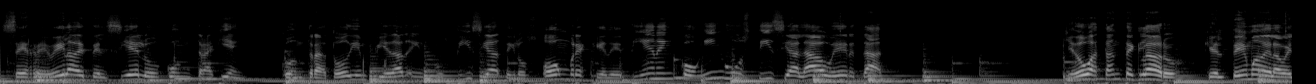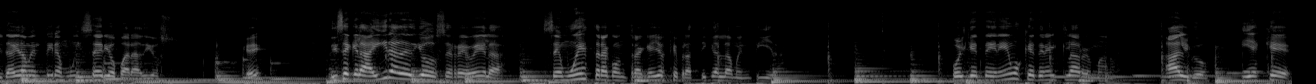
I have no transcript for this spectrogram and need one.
se revela desde el cielo contra quién? Contra toda impiedad e injusticia de los hombres que detienen con injusticia la verdad. Quedó bastante claro que el tema de la verdad y la mentira es muy serio para Dios. Dice que la ira de Dios se revela, se muestra contra aquellos que practican la mentira. Porque tenemos que tener claro, hermano, algo, y es que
